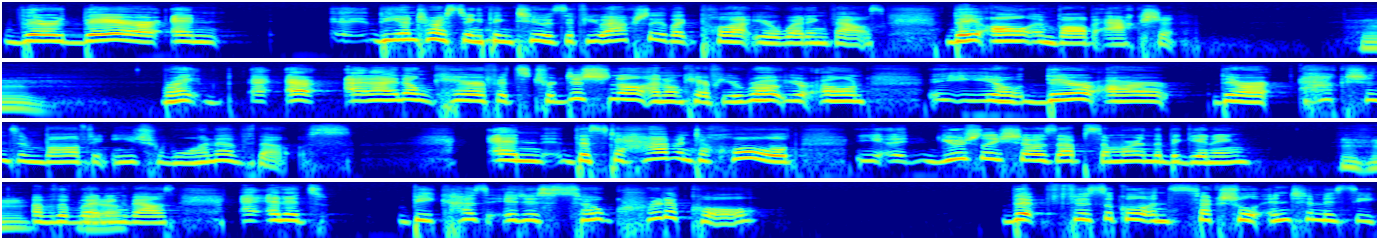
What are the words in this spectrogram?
They're there and the interesting thing too is if you actually like pull out your wedding vows, they all involve action. Hmm. Right? And I don't care if it's traditional, I don't care if you wrote your own, you know, there are there are actions involved in each one of those. And this to have and to hold usually shows up somewhere in the beginning mm-hmm. of the wedding yeah. vows. And it's because it is so critical that physical and sexual intimacy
